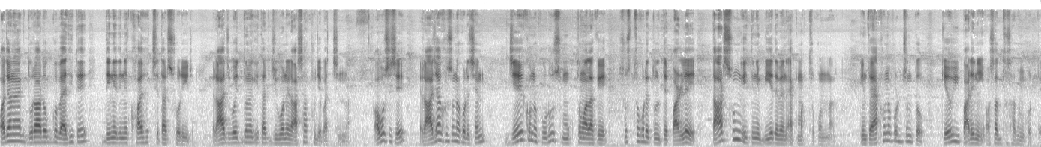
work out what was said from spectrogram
অজানা এক দুরারোগ্য ব্যাধিতে দিনে দিনে ক্ষয় হচ্ছে তার শরীর। রাজবৈদ্য নাকি তার জীবনের আশা খুঁজে পাচ্ছেন না। অবশেষে রাজা ঘোষণা করেছেন, যে কোনো পুরুষ মুক্তমালাকে সুস্থ করে তুলতে পারলে তার সঙ্গেই তিনি বিয়ে দেবেন একমাত্র কন্যার। কিন্তু এখনও পর্যন্ত কেউই পারেনি অসাধ্য সাধন করতে।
